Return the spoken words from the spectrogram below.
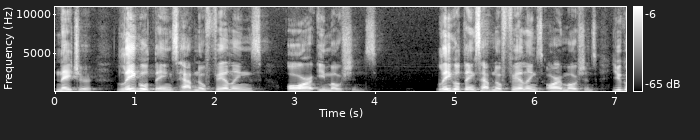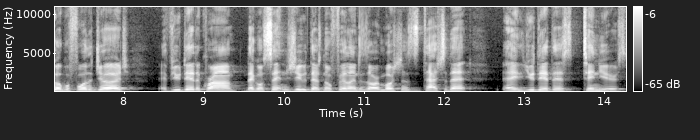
nature. Legal things have no feelings or emotions. Legal things have no feelings or emotions. You go before the judge, if you did a crime, they're going to sentence you. There's no feelings or emotions attached to that. Hey, you did this, 10 years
